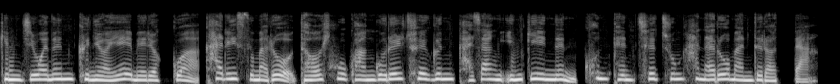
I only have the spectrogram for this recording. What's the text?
김지원은 그녀의 매력과 카리스마로 더 후 광고를 최근 가장 인기 있는 콘텐츠 중 하나로 만들었다.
